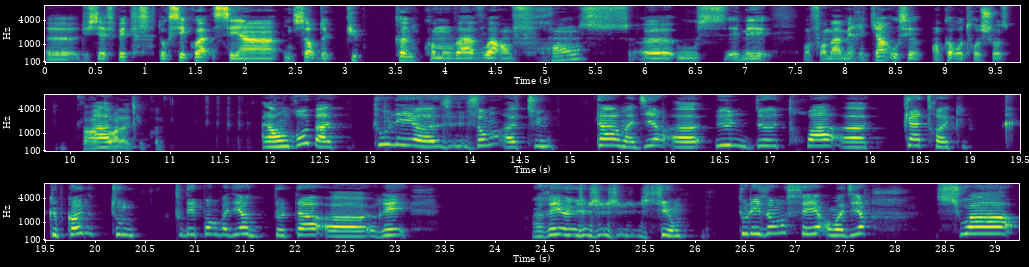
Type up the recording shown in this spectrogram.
du CFP. Donc c'est quoi? C'est un, une sorte de KubeCon comme on va avoir en France, ou mais en format américain ou c'est encore autre chose par rapport à la KubeCon Alors en gros, bah, tous les euh, ans, euh, tu as, on va dire, euh, une, deux, trois, quatre KubeCon. Tout, tout, dépend, on va dire, de ta ré, région. Tous les ans, c'est, on va dire, soit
